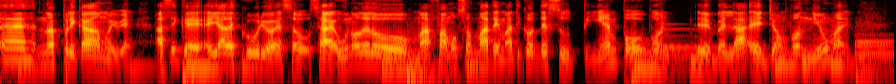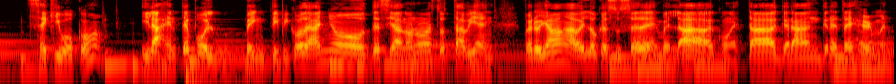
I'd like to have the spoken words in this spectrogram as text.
eh, no explicaba muy bien. Así que ella descubrió eso. O sea, uno de los más famosos matemáticos de su tiempo, eh, ¿verdad? Eh, John von Neumann se equivocó. Y la gente por veintipico de años decía, no, no, esto está bien. Pero ya van a ver lo que sucede, ¿verdad? Con esta gran Greta Herman.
